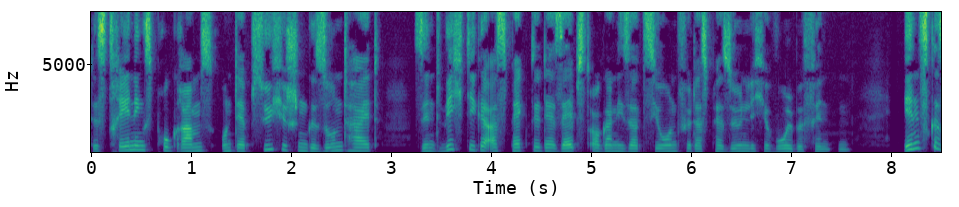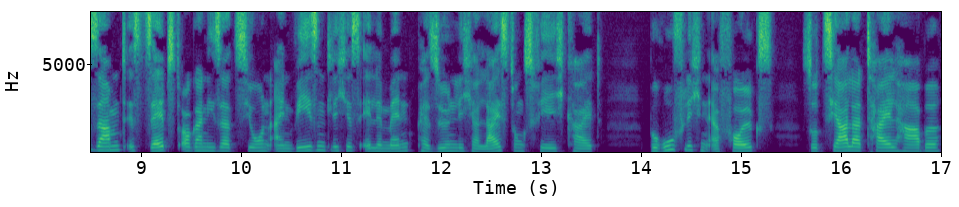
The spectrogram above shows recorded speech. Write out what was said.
des Trainingsprogramms und der psychischen Gesundheit sind wichtige Aspekte der Selbstorganisation für das persönliche Wohlbefinden. Insgesamt ist Selbstorganisation ein wesentliches Element persönlicher Leistungsfähigkeit, beruflichen Erfolgs, sozialer Teilhabe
